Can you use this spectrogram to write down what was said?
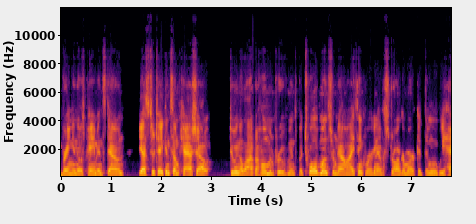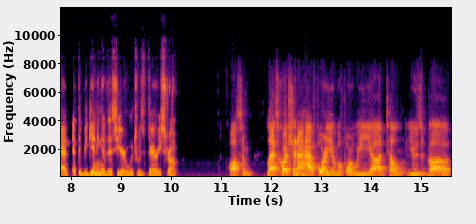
bringing those payments down. Yes, they're taking some cash out, doing a lot of home improvements, but 12 months from now, I think we're going to have a stronger market than what we had at the beginning of this year, which was very strong. Awesome. Last question I have for you before we uh, tell use uh,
